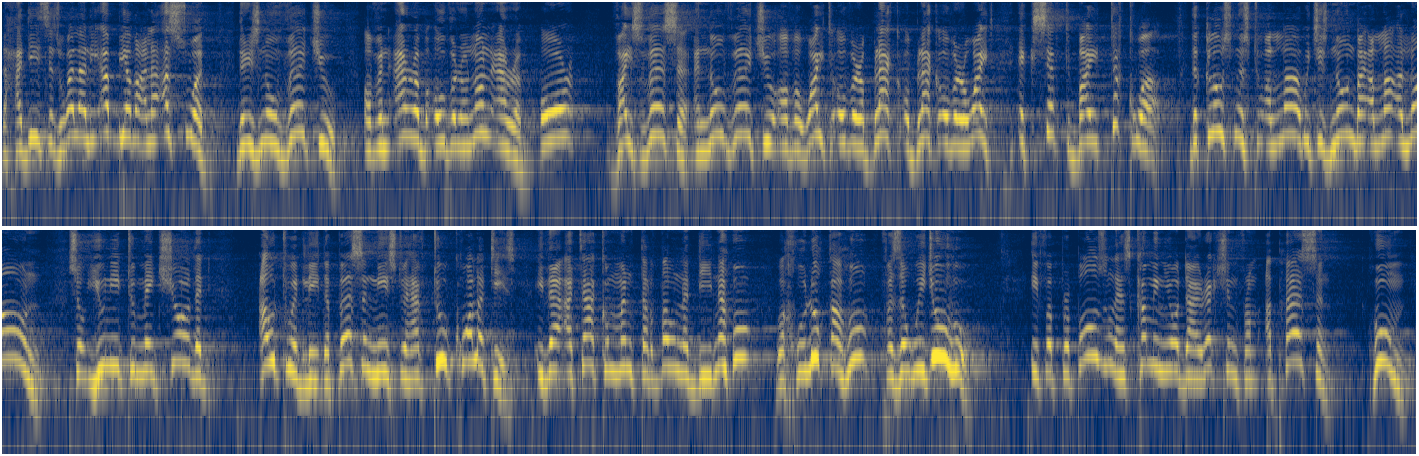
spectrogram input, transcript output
the hadith says, وَلَا لِأَبْيَضَ عَلَى أَسْوَدٍ There is no virtue of an Arab over a non-Arab or vice versa and no virtue of a white over a black or black over a white except by taqwa the closeness to Allah which is known by Allah alone so you need to make sure that outwardly the person needs to have two qualities إذا أتاكم من ترضون دينه وخلقه فزوجوه if a proposal has come in your direction from a person whom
